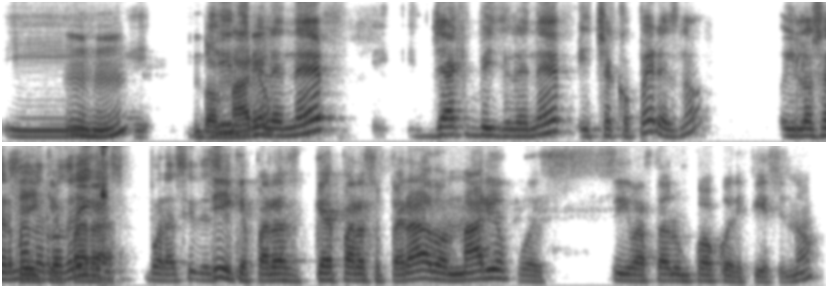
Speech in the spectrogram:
y, Ujú. y Don Gilles Mario. Villeneuve, Jack Villeneuve y Checo Pérez, ¿no? Y los hermanos Rodríguez, para- por así Sí, decirlo. que para, que para superar a Don Mario, pues sí va a estar un poco difícil, ¿no?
